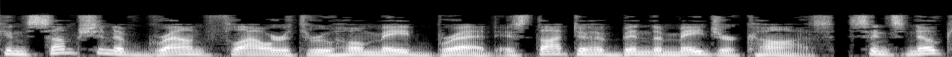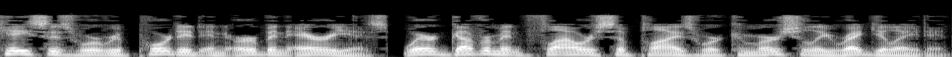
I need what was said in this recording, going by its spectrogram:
Consumption of ground flour through homemade bread is thought to have been the major cause, since no cases were reported in urban areas, where government flour supplies were commercially regulated.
